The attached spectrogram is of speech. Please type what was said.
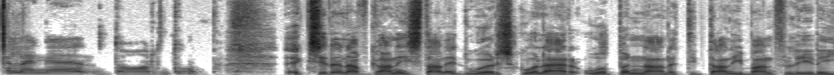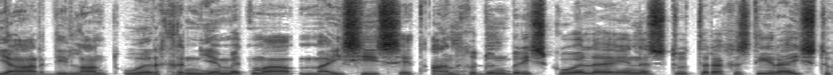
Ontwikkelinge daar dop. Ek sien in Afghanistan het hoërskole heropen nadat die Taliban verlede jaar die land oorgeneem het, maar meisies het aangedoen by die skole en is toe teruggestuur huis toe.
